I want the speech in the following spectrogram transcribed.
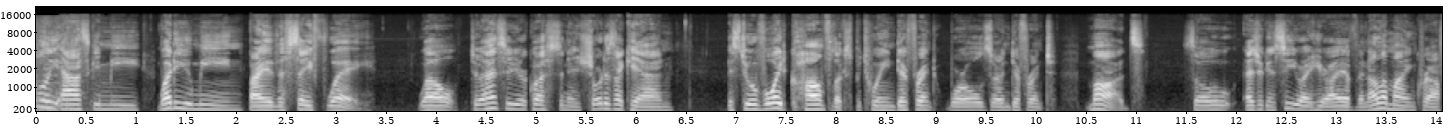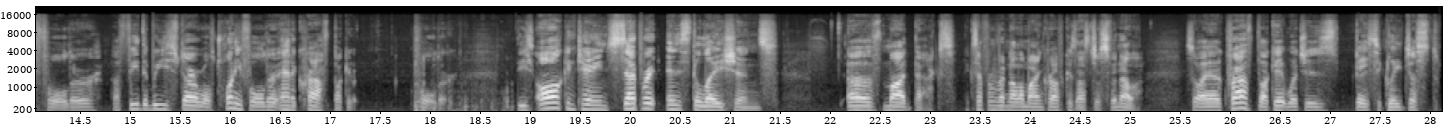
probably asking me, what do you mean by the safe way? Well, to answer your question as short as I can, is to avoid conflicts between different worlds and different mods. So, as you can see right here, I have Vanilla Minecraft folder, a Feed the Beast Star Wolf 20 folder, and a CraftBukkit folder. These all contain separate installations of mod packs, except for Vanilla Minecraft because that's just vanilla. So I have CraftBukkit, which is basically just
